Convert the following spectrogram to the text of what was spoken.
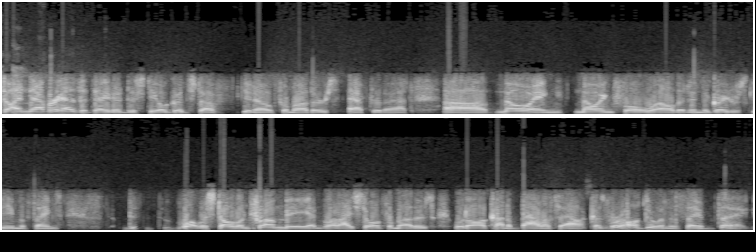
so I never hesitated to steal good stuff, you know, from others after that, uh, knowing knowing full well that in the greater scheme of things, what was stolen from me and what I stole from others would all kind of balance out because we're all doing the same thing.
